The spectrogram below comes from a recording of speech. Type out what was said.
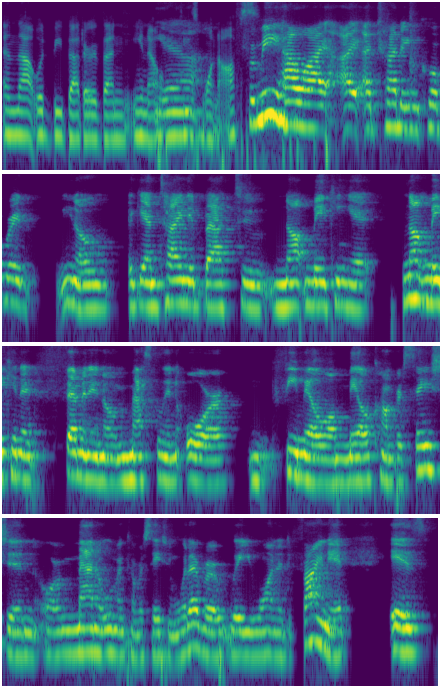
and that would be better than you know yeah. these one offs. For me, how I, I I try to incorporate, you know, again tying it back to not making it not making it feminine or masculine or female or male conversation or man or woman conversation, whatever way you want to define it, is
